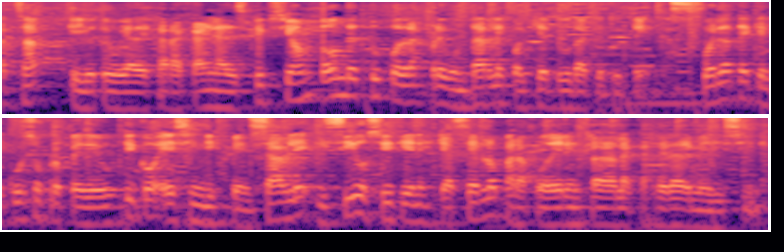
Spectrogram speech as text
WhatsApp que yo te voy a dejar acá en la descripción, donde tú podrás preguntarle cualquier duda que tú tengas. Acuérdate que el curso propedéutico es indispensable y sí o sí tienes que hacerlo para poder entrar a la carrera de medicina.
